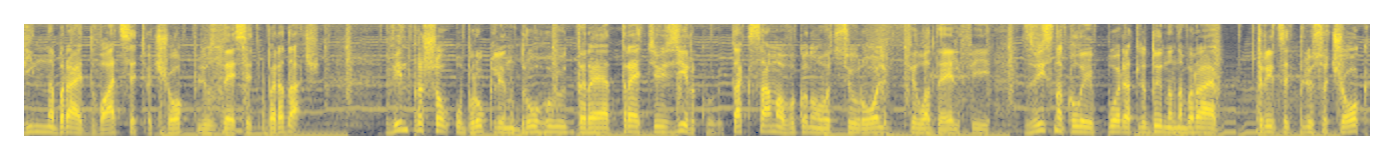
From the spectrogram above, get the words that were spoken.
він набирає 20 очок плюс 10 передач. Він прийшов у Бруклін другою третьою зіркою, так само виконував цю роль в Філадельфії. Звісно, коли поряд людина набирає 30 плюс очок,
